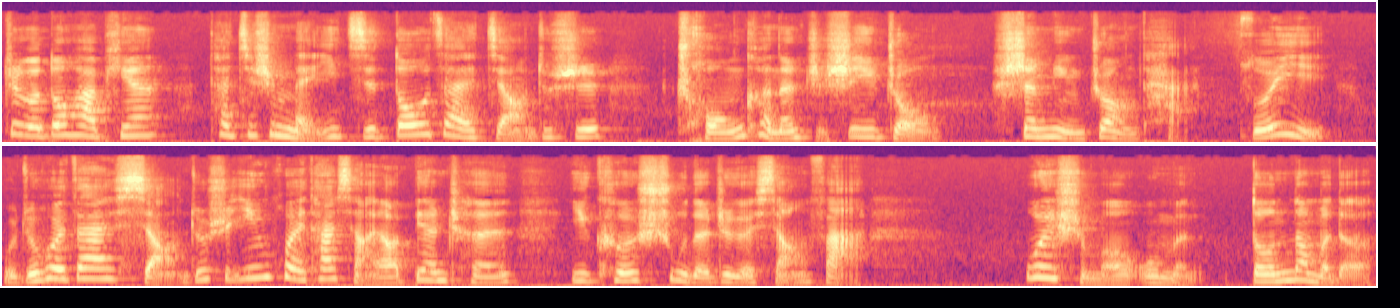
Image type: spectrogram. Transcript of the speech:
这个动画片，它其实每一集都在讲，就是虫可能只是一种生命状态，所以我就会在想，就是英惠她想要变成一棵树的这个想法，为什么我们都那么的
